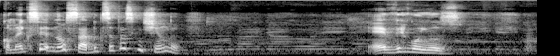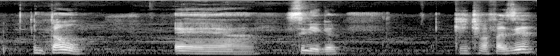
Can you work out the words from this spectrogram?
Como é que você não sabe o que você está sentindo? É vergonhoso. Então, é, se liga. O que a gente vai fazer?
